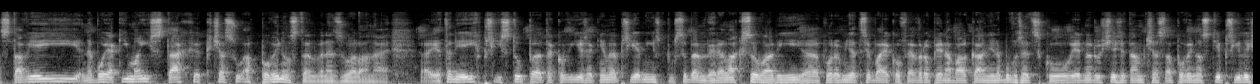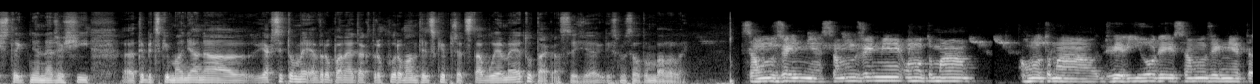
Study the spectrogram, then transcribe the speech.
stavějí nebo jaký mají vztah k času a povinnostem Venezuelané. Je ten jejich přístup takový, řekněme, příjemným způsobem vyrelaxovaný, podobně třeba jako v Evropě, na Balkáně nebo v Řecku, jednoduše, že tam čas a povinnosti příliš striktně neřeší typicky Maňana. Jak si to my, Evropané, tak trochu romanticky představujeme? Je to tak asi, že, když jsme se o tom bavili? Samozřejmě, samozřejmě ono to má Ono to má dvě výhody, samozřejmě ta,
